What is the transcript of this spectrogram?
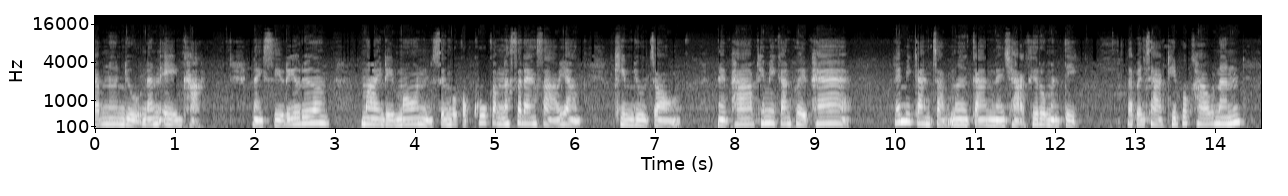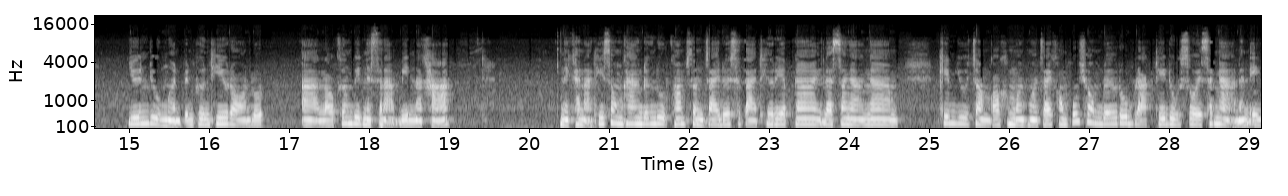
ดำเนินอยู่นั่นเองค่ะ ในซีรีส์เรื่อง My Demon ซึ่งประกบคู่กับนักแสดงสาวอย่างคิมยูจอง ในภาพที่มีการเผยแพร่ได้มีการจับมือกันในฉากที่โรแมนติก และเป็นฉากที่พวกเขานั้น ยืนอยู่เหมือนเป็นพื้นที่รอรถอ่ารอเครื่องบินในสนามบินนะคะ ในขณะที่ทรงคางดึงดูดความสนใจด้วยสไตล์ที่เรียบง่าย และสง่างาม คิมยูจองก็ขโมยหัวใจของผู้ชมด้วยรูปลักษณ์ที่ดูสวยสง่านั่นเอง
